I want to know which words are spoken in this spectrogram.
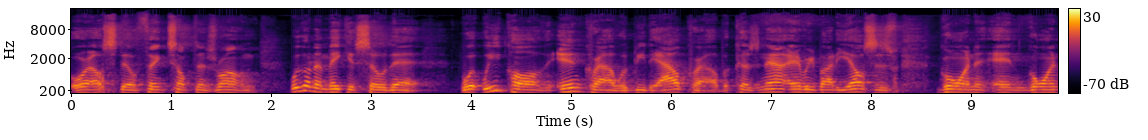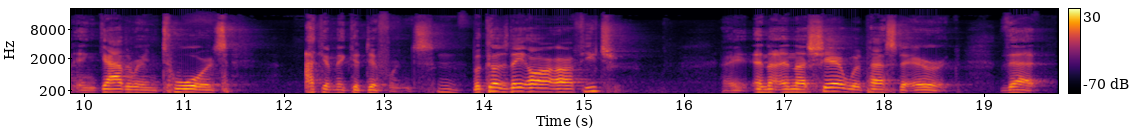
or else they'll think something's wrong. We're going to make it so that what we call the in crowd would be the out crowd because now everybody else is going and going and gathering towards I can make a difference mm. because they are our future. Right? And, and I share with Pastor Eric that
